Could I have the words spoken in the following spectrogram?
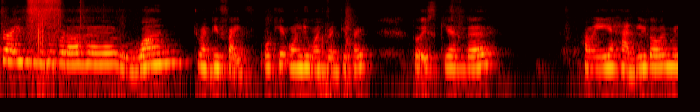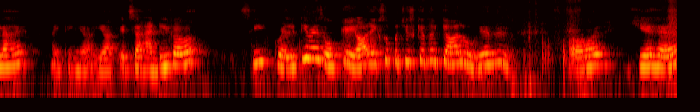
प्राइस मुझे पड़ा है one twenty five okay only one twenty five तो इसके अंदर हमें ये हैंडल कवर मिला है. आई थिंक या it's a handle cover see quality wise okay यार 125 के अंदर क्या लोगे फिर? और ये है,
